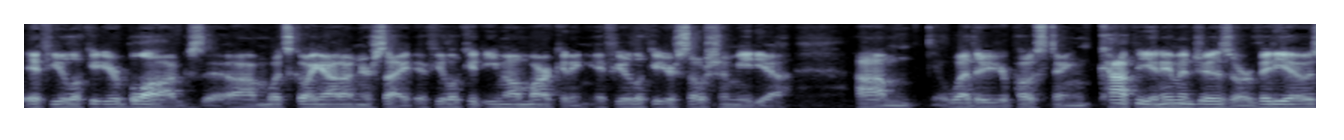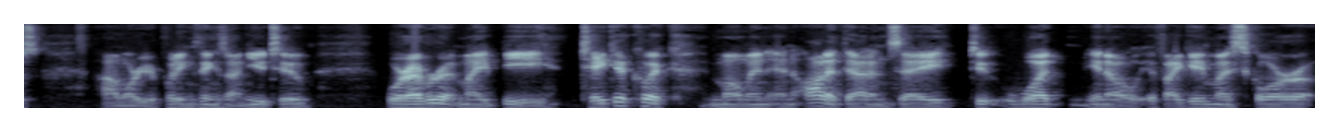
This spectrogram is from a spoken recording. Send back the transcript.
If you look at your blogs, um, what's going on on your site, if you look at email marketing, if you look at your social media, um, whether you're posting copy and images or videos, um, or you're putting things on YouTube, wherever it might be, take a quick moment and audit that and say, do what, you know, if I gave my score,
